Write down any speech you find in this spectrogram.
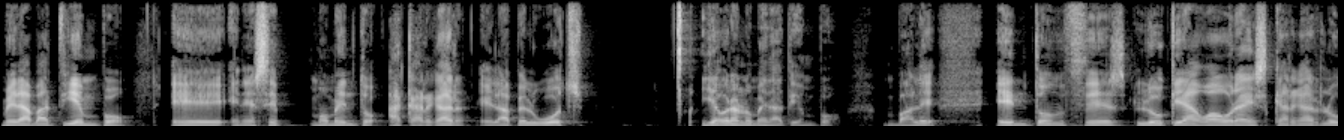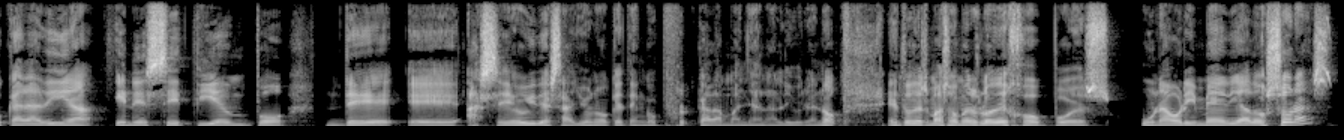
me daba tiempo eh, en ese momento a cargar el Apple Watch y ahora no me da tiempo. ¿Vale? Entonces, lo que hago ahora es cargarlo cada día en ese tiempo de eh, aseo y desayuno que tengo por cada mañana libre, ¿no? Entonces, más o menos lo dejo, pues, una hora y media, dos horas,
